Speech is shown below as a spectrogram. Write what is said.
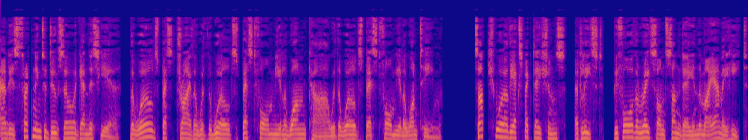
and is threatening to do so again this year, the world's best driver with the world's best Formula One car with the world's best Formula One team. Such were the expectations, at least, before the race on Sunday in the Miami heat,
